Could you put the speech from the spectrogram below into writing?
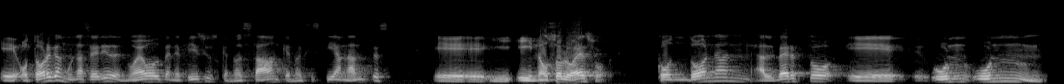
eh, otorgan una serie de nuevos beneficios que no estaban, que no existían antes, y, no solo eso, condonan, Alberto, un,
